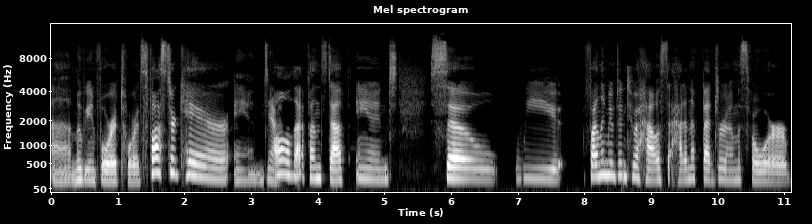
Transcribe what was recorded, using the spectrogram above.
uh, moving forward towards foster care and Yeah. all of that fun stuff and so we finally moved into a house that had enough bedrooms for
